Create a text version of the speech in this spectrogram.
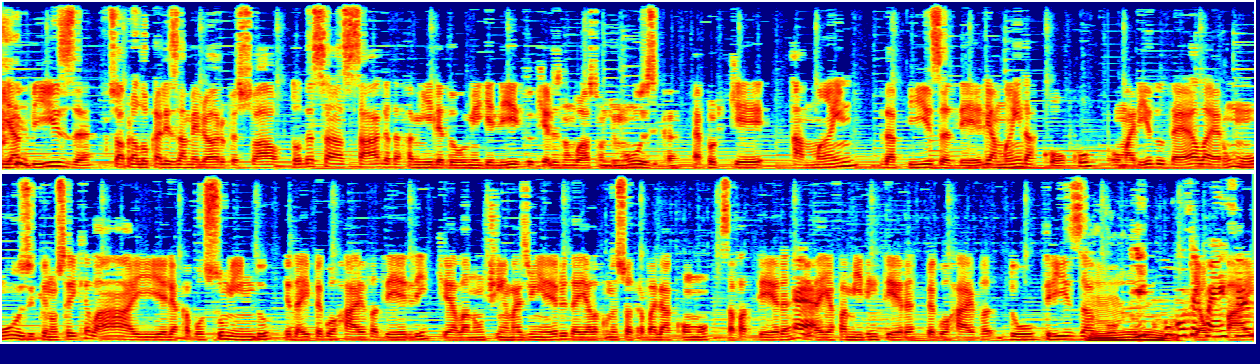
E a Bisa, só pra localizar melhor o pessoal, toda essa saga da família do Miguelito, que eles não gostam de música, é porque a mãe da Bisa dele, a mãe da Coco, o marido dela era um músico e não sei o que lá, e ele acabou sumindo, e daí pegou raiva dele, que ela não tinha mais dinheiro, e daí ela começou a trabalhar como sapateira, É. e daí a família inteira pegou raiva do trisavô, Hum. E por que é o consequência, pai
